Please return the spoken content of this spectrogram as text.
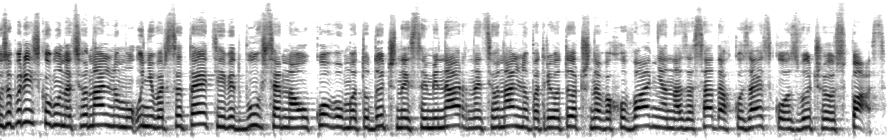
У Запорізькому національному університеті відбувся науково-методичний семінар Національно-патріотичне виховання на засадах козацького звичаю Спас.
